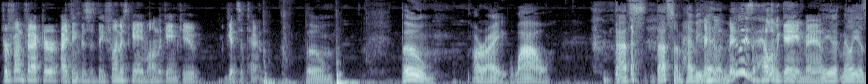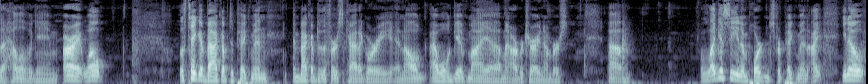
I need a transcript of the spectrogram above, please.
For fun factor, I think this is the funnest game on the GameCube. Gets a ten. Boom. Boom. All right. Wow. That's that's some heavy Melee, hitting. Melee's a hell of a game, man. Melee, Melee is a hell of a game. All right, well, let's take it back up to Pikmin and back up to the first category, and I'll I will give my uh, my arbitrary numbers. Um, legacy and importance for Pikmin. I you know.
